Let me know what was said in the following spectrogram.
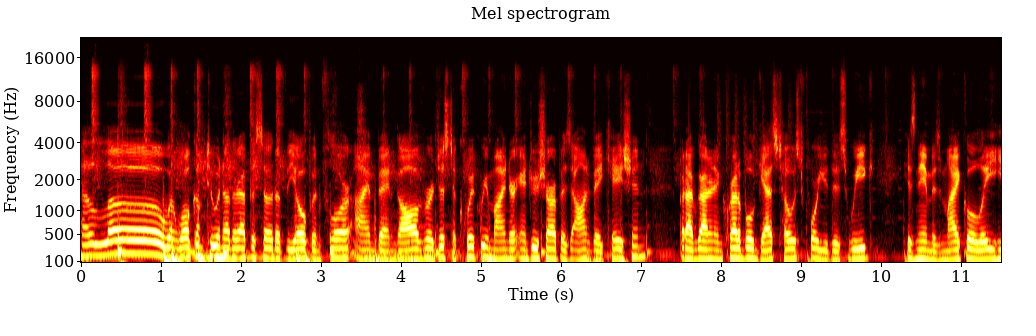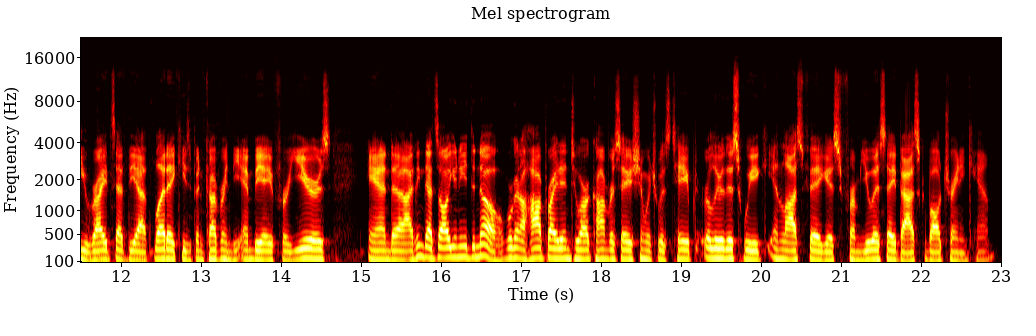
Hello, and welcome to another episode of The Open Floor. I'm Ben Golliver. Just a quick reminder Andrew Sharp is on vacation, but I've got an incredible guest host for you this week. His name is Michael Lee. He writes at The Athletic. He's been covering the NBA for years, and uh, I think that's all you need to know. We're going to hop right into our conversation, which was taped earlier this week in Las Vegas from USA Basketball Training Camp.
